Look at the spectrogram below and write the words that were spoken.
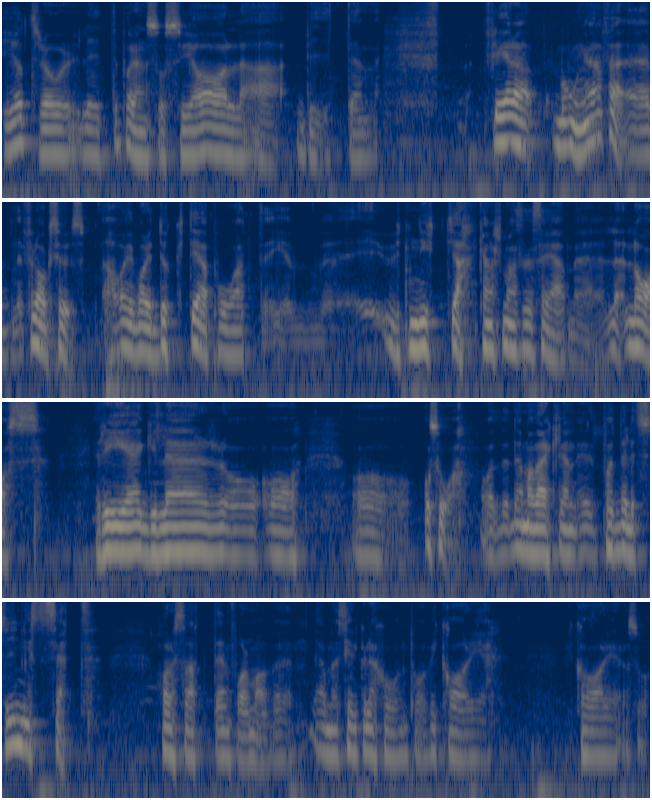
Jag tror lite på den sociala biten. Flera, många eh, förlagshus har ju varit duktiga på att eh, utnyttja, kanske man ska säga, eh, LAS-regler och, och, och, och så. Och där man verkligen på ett väldigt cyniskt sätt har satt en form av ja, men cirkulation på vikarie, vikarier och så.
